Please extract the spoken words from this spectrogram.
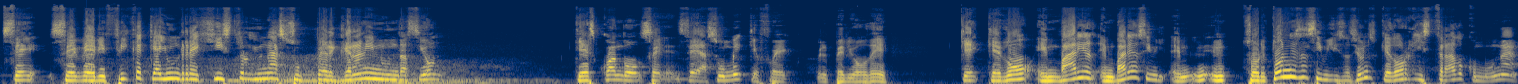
se, se verifica que hay un registro de una super gran inundación, que es cuando se, se asume que fue el periodo de que quedó en varias, en varias, civil- en- en- sobre todo en esas civilizaciones, quedó registrado como una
